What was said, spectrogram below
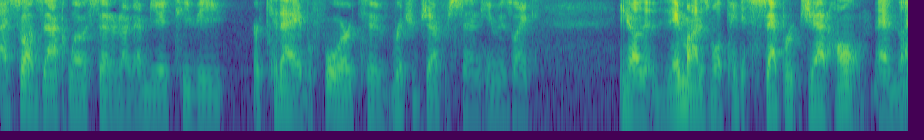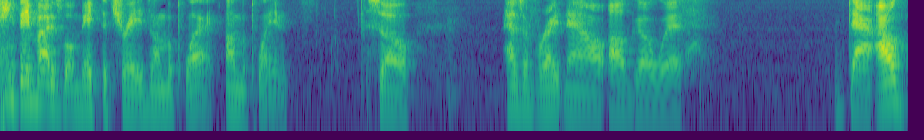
I saw Zach Lowe said it on NBA TV or today before to Richard Jefferson, he was like, you know, they might as well take a separate jet home, and like they might as well make the trades on the plane on the plane. So, as of right now, I'll go with. I'll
